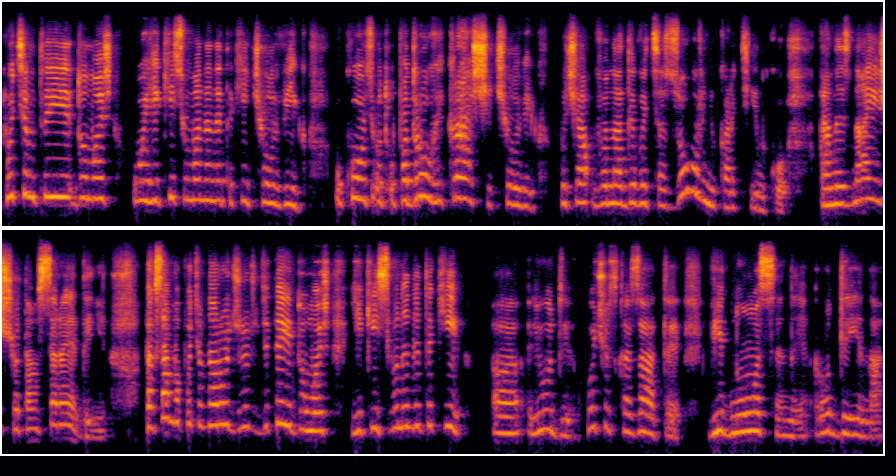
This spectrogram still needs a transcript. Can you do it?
Потім ти думаєш, ой, якийсь у мене не такий чоловік, у когось, от у подруги кращий чоловік, хоча вона дивиться зовню картинку, а не знає, що там всередині. Так само потім народжуєш дітей думаєш, якісь вони не такі. Люди, хочу сказати, відносини, родина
